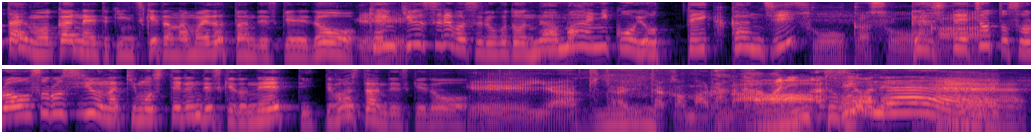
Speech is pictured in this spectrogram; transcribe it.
体もわかんない時につけた名前だったんですけれど、ええ研究すればするほど名前にこう寄っていく感じえそうか、そうか。がして、ちょっと空恐ろしいような気もしてるんですけどねって言ってましたんですけど。ええいや、期待高まるな。変わりますよね。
